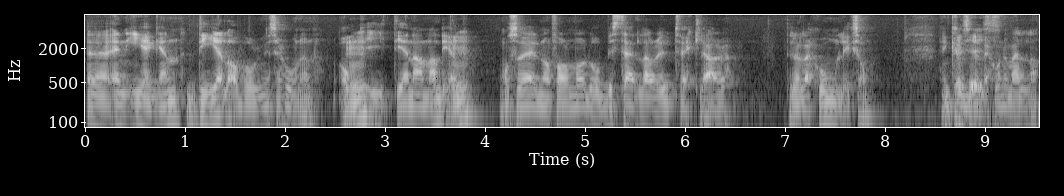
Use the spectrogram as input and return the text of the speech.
en egen del av organisationen och IT en annan del. Och så är det någon form av då beställar och utvecklar relation liksom. En kundrelation emellan.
